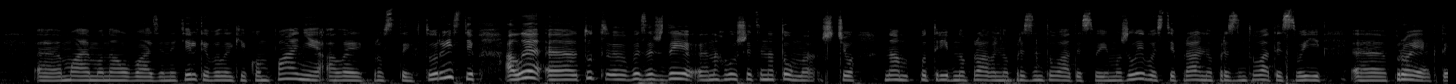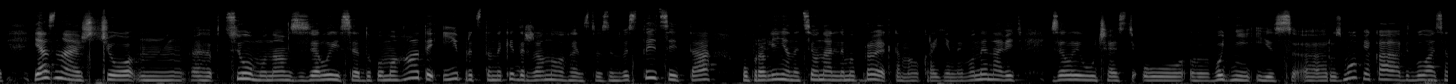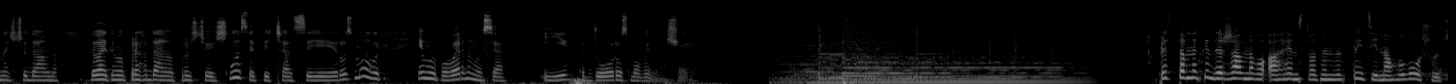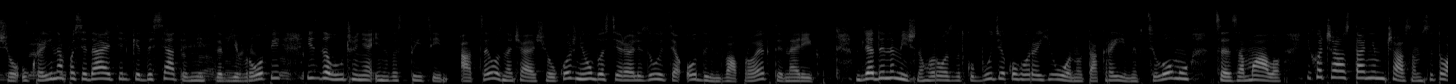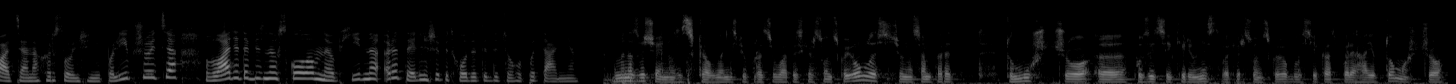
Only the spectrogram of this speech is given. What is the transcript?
маємо на увазі не тільки великі компанії, але й простих туристів. Але е, тут е, ви завжди е, наголошуєте на тому, що нам потрібно правильно презентувати свої можливості, правильно презентувати свої е, проекти. Я знаю, що е, в цьому нам взялися допомагати і представники Державного агентства з інвестицій та управління національними проектами України. Вони навіть взяли участь у е, в одній із е, розмов, яка відбулася нещодавно. Давайте ми пригадаємо про що йшлося під час цієї розмови, і ми повернемося і до розмови нашої. Представники Державного агентства з інвестицій наголошують, що Україна посідає тільки десяте місце в Європі із залучення інвестицій. А це означає, що у кожній області реалізується один-два проекти на рік. Для динамічного розвитку будь-якого регіону та країни в цілому це замало. І хоча останнім часом ситуація на Херсонщині поліпшується, владі та бізнес-школам необхідно ретельніше підходити до цього питання. Ми надзвичайно зацікавлені співпрацювати з Херсонською областю насамперед, тому що е, позиція керівництва Херсонської області якраз полягає в тому, що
